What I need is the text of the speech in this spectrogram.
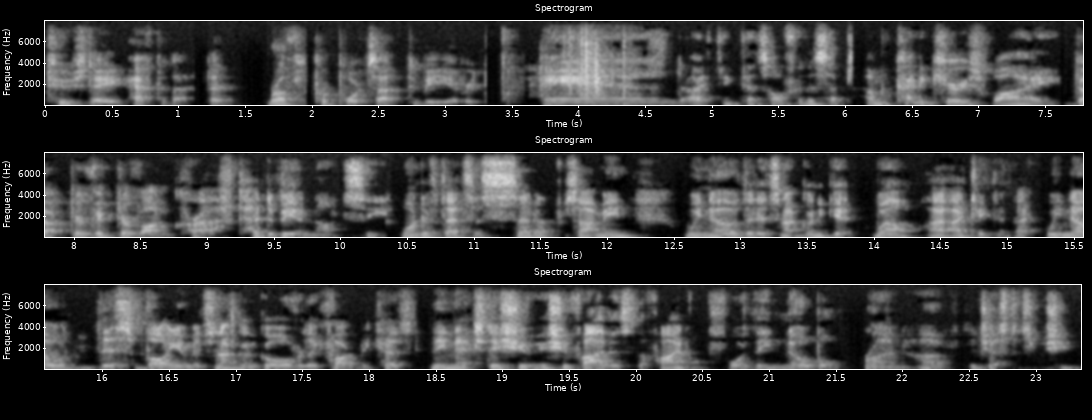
Tuesday after that. That roughly purports out to be every and I think that's all for this episode. I'm kind of curious why Dr. Victor von Kraft had to be a Nazi. Wonder if that's a setup. So, I mean, we know that it's not going to get, well, I, I take that back. We know this volume, it's not going to go overly far because the next issue, issue five, is the final for the noble run of the Justice Machine.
